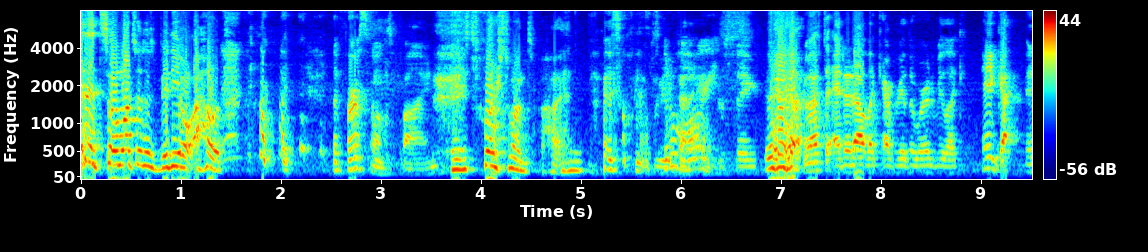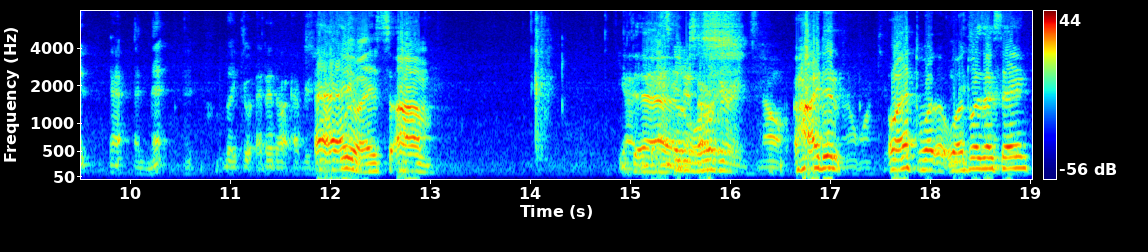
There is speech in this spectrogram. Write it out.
edit so much of this video out? the first one's fine. This first one's fine. this one will be kinda kind of boring. interesting. You'll have to edit out like every other word and be like, hey, guy, it, uh, and that, like go edit out every. Uh, anyways, um, yeah, Let's go to yeah, Walgreens. No, I didn't. I don't want to. What? What? What was I saying?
